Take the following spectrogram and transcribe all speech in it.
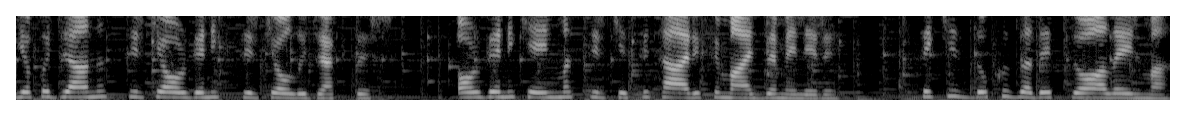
yapacağınız sirke organik sirke olacaktır. Organik elma sirkesi tarifi malzemeleri. 8-9 adet doğal elma.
